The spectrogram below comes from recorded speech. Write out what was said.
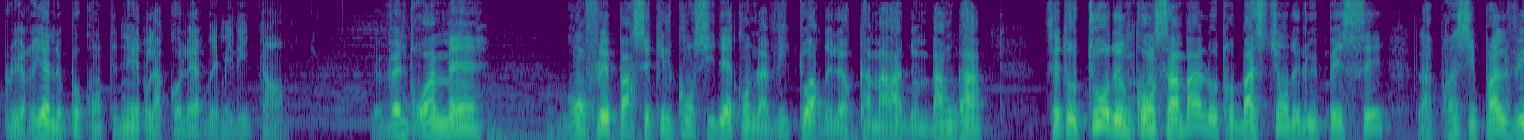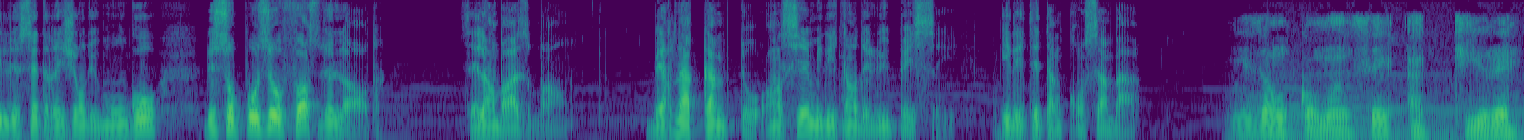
Plus rien ne peut contenir la colère des militants. Le 23 mai, gonflés par ce qu'ils considèrent comme la victoire de leurs camarades de Mbanga, c'est au tour d'un Konsamba, l'autre bastion de l'UPC, la principale ville de cette région du Mungo, de s'opposer aux forces de l'ordre. C'est l'embrasement. Bernard Camto, ancien militant de l'UPC, il était en Konsamba. Ils ont commencé à tirer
